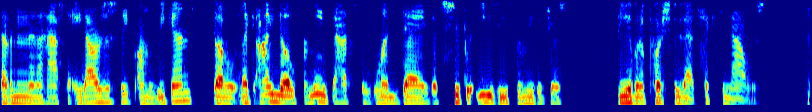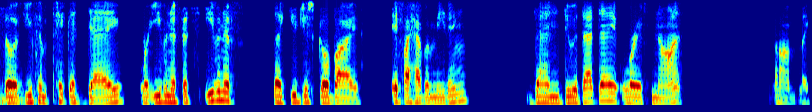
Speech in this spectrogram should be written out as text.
seven and a half to eight hours of sleep on the weekend. So, like, I know for me, that's the one day that's super easy for me to just be able to push through that 16 hours. So if you can pick a day, or even if it's, even if like you just go by, if I have a meeting, then do it that day, or if not, um, like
